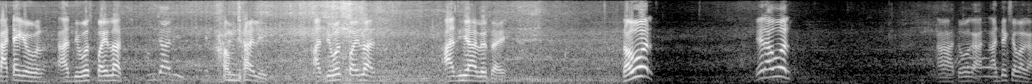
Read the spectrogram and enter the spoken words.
काट्या घेऊन. आज दिवस पहिलाच. आमच्या आली. आज दिवस पहिलाच. आज ही हालत आहे. राहुल! हे राहुल! हा तो बघा अध्यक्ष बघा.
